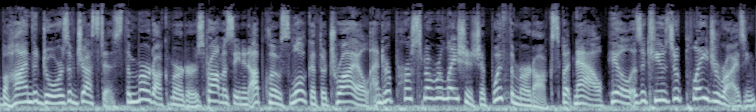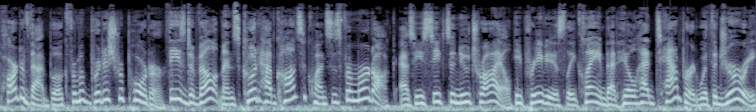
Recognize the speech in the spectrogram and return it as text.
Behind the Doors of Justice, The Murdaugh Murders, promising an up-close look at the trial and her personal relationship with the Murdochs. But now, Hill is accused of plagiarizing part of that book from a British reporter. These developments could have consequences for Murdaugh as he seeks a new trial. He previously claimed that Hill had tampered with the jury,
